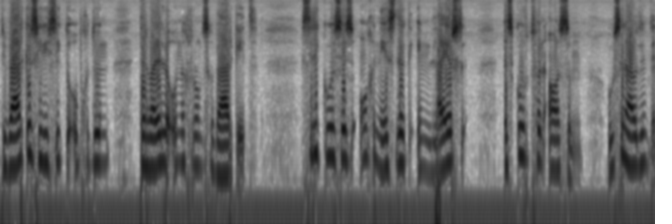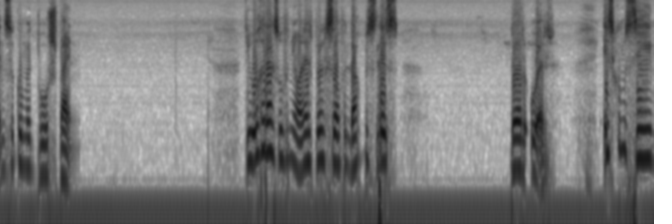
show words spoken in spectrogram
Die werkers het die siekte opgedoen terwyl hulle ondergronds gewerk het. Silikose is ongeneeslik en leiers is kort van asem, hoesenhoudend en sikkel met boorspijn. Die Hoogrechtshof in Johannesburg sal vandag beslis daar oor. Eskom sê,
